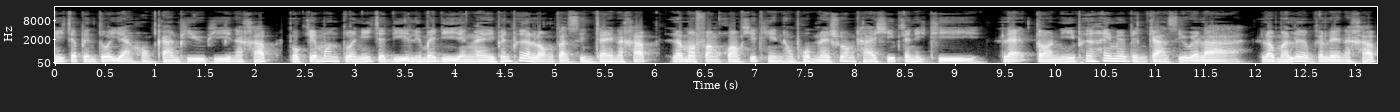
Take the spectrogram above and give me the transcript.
นี้จะเป็นตัวอย่างของการ PVP นะครับ โปเกมอนตัวนี้จะดีหรือไม่ดียังไงเพื่อนๆ ลองตัดสินใจนะครับ แล้วมาฟังความคิดเห็นของผมในช่วงท้ายคลิปกันอีกที และตอนนี้เพื่อให้ไม่เป็นการเสียเวลา เรามาเริ่มกันเลยนะครับ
